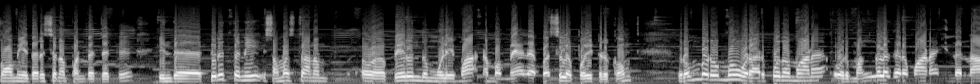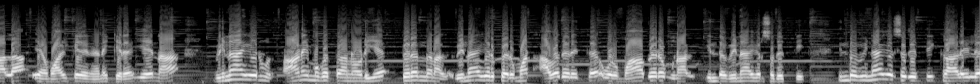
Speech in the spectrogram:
சுவாமியை தரிசனம் பண்றதுக்கு இந்த திருத்தணி சமஸ்தானம் பேருந்து மூலியமா நம்ம மேல பஸ்ல போயிட்டு இருக்கோம் ரொம்ப ரொம்ப ஒரு அற்புதமான ஒரு மங்களகரமான இந்த நாளா என் வாழ்க்கையில நினைக்கிறேன். ஏன்னா விநாயகர் ஆணைமுகத்தானுடைய பிறந்த நாள் விநாயகர் பெருமான் அவதரித்த ஒரு மாபெரும் நாள் இந்த விநாயகர் சதுர்த்தி. இந்த விநாயகர் சதுர்த்தி காலையில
